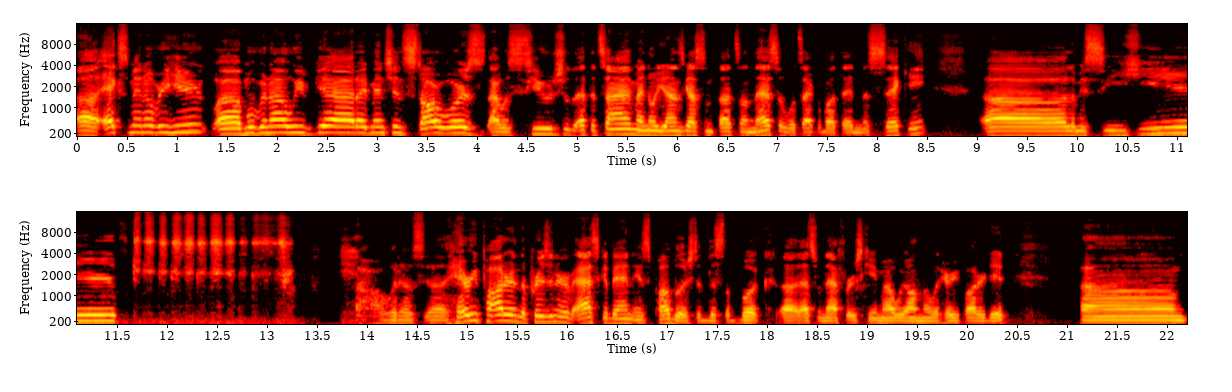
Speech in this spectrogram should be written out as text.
Uh, X Men over here. Uh, moving on, we've got I mentioned Star Wars. That was huge at the time. I know Jan's got some thoughts on that, so we'll talk about that in a second. Uh, let me see here. Oh, what else? Uh, Harry Potter and the Prisoner of Azkaban is published. This is the book. Uh, that's when that first came out. We all know what Harry Potter did. Um,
